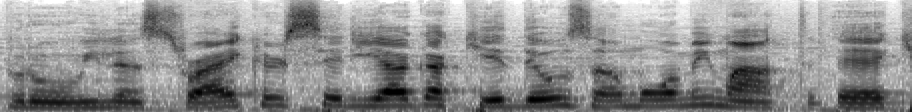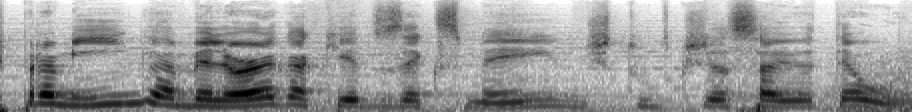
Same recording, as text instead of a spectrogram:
pro William Striker seria a HQ Deus Ama o Homem Mata. É, que para mim é a melhor HQ dos X-Men de tudo que já saiu até hoje.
